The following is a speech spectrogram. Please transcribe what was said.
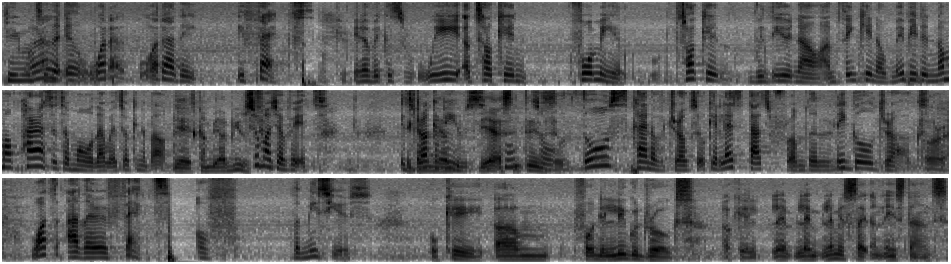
Do you want what, are the, uh, what, are, what are the effects? Okay. You know, because we are talking, for me, talking with you now, I'm thinking of maybe the normal paracetamol that we're talking about. Yeah, it can be abused. Too much of it. It's It drug abuse. Yes, it is. So those kind of drugs. Okay, let's start from the legal drugs. All right. What are the effects of the misuse? Okay, um, for the legal drugs, okay, let, let, let me cite an instance.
